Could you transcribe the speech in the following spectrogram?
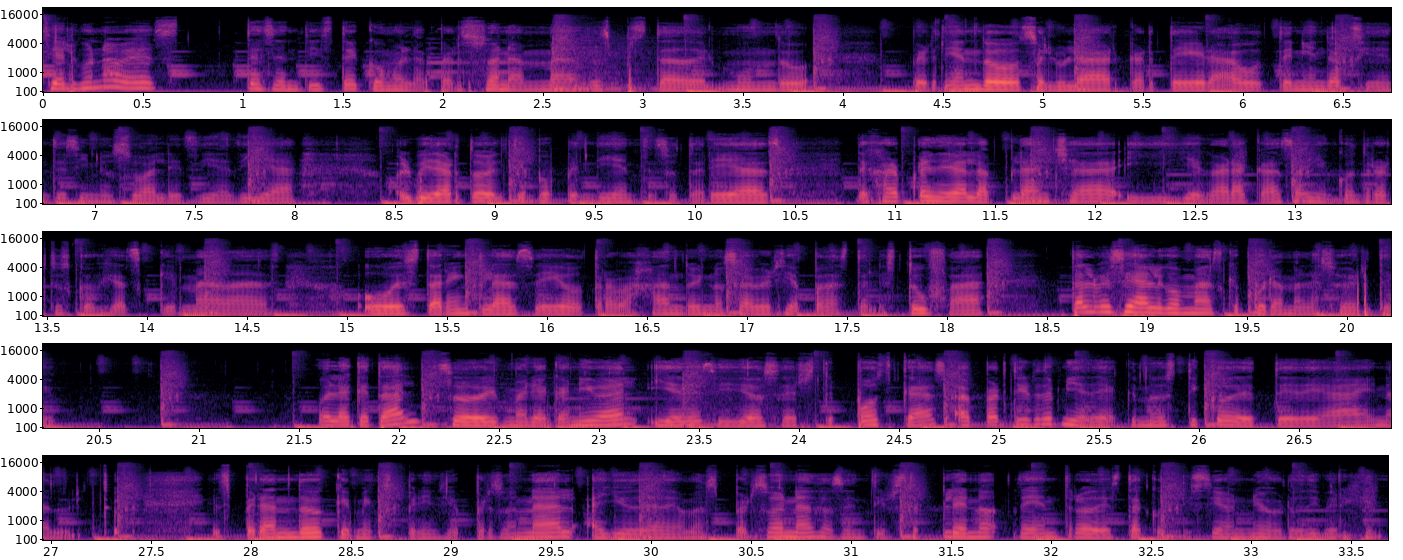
Si alguna vez te sentiste como la persona más despistada del mundo, perdiendo celular, cartera o teniendo accidentes inusuales día a día, olvidar todo el tiempo pendientes o tareas, dejar prendida la plancha y llegar a casa y encontrar tus cobijas quemadas, o estar en clase o trabajando y no saber si apagaste la estufa, tal vez sea algo más que pura mala suerte. Hola, ¿qué tal? Soy María Caníbal y he decidido hacer este podcast a partir de mi diagnóstico de TDA en adulto, esperando que mi experiencia personal ayude a demás personas a sentirse pleno dentro de esta condición neurodivergente.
